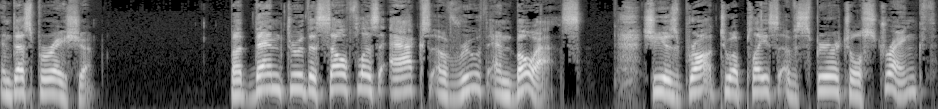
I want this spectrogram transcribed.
and desperation. But then, through the selfless acts of Ruth and Boaz, she is brought to a place of spiritual strength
